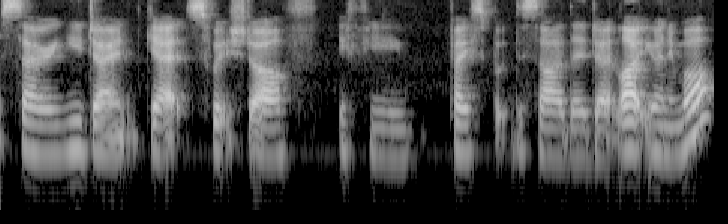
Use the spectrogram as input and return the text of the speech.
so you don't get switched off if you Facebook decide they don't like you anymore.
